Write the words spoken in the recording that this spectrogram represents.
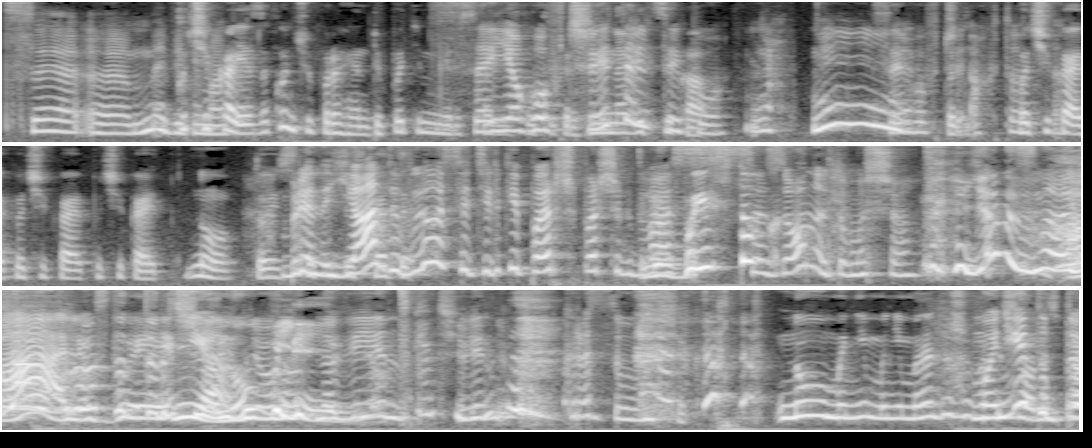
Це е, не він. Почекай, я закончу про Генрі, потім мені Це його вчитель, типу? Ні-ні-ні. Це його вчитель. А хто Почекай, це? почекай, почекай. Ну, то есть, Блін, я сказати... дивилася тільки перш, перших два Любисток? сезони, тому що. Я не знаю, а, я просто ну, блін. Ну, він, він красунчик. Ну, мені мені мене дуже Мені тут, до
